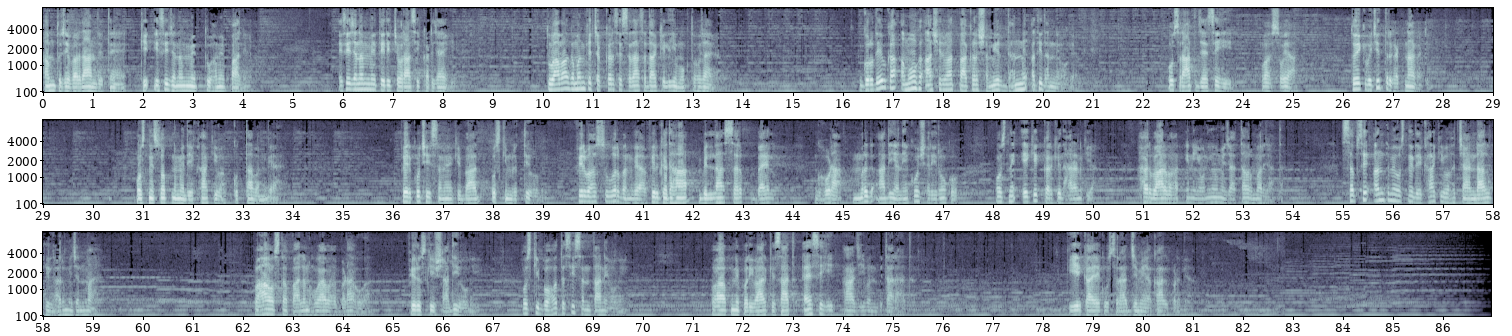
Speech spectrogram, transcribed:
हम तुझे वरदान देते हैं कि इसी जन्म में तू हमें पा ले। इसी जन्म में तेरी चौरासी कट जाएगी। तू आवागमन के चक्कर से सदा सदा के लिए मुक्त हो जाएगा। गुरुदेव का अमोघ आशीर्वाद पाकर शमीर धन्य, अति धन्य हो गया। उस रात जैसे ही वह सोया तो एक विचित्र घटना घटी। उसने स्वप्न में देखा कि वह कुत्ता बन गया है। फिर कुछ ही समय के बाद उसकी मृत्यु हो गई। फिर वह सुअर बन गया, फिर गधा, बिल्ला, सर्प, बैल, घोड़ा, मृग आदि अनेकों शरीरों को उसने एक एक करके धारण किया। हर बार वह इन योनियों में जाता और मर जाता। सबसे अंत में उसने देखा कि वह चांडाल के घर में जन्मा है। वहाँ उसका पालन हुआ, वह बड़ा हुआ। फिर उसकी शादी हो गई। उसकी बहुत सी संतानें हो गई। वह अपने परिवार के साथ ऐसे ही आजीवन बिता रहा था कि एकाएक उस राज्य में अकाल पड़ गया।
